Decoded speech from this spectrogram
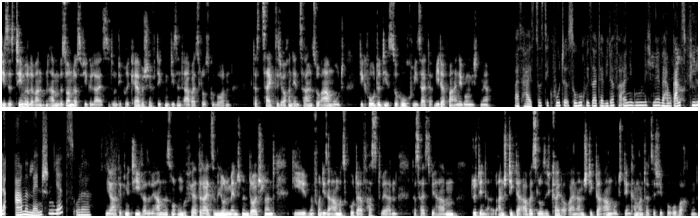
die Systemrelevanten haben besonders viel geleistet und die prekär Beschäftigten, die sind arbeitslos geworden. Das zeigt sich auch an den Zahlen zur Armut. Die Quote, die ist so hoch wie seit der Wiedervereinigung nicht mehr. Was heißt das? Die Quote ist so hoch wie seit der Wiedervereinigung nicht mehr? Wir haben ganz viele arme Menschen jetzt, oder? Ja, definitiv. Also wir haben so ungefähr 13 Millionen Menschen in Deutschland, die von dieser Armutsquote erfasst werden. Das heißt, wir haben durch den Anstieg der Arbeitslosigkeit auch einen Anstieg der Armut. Den kann man tatsächlich beobachten.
